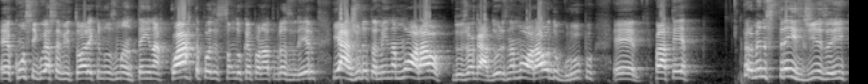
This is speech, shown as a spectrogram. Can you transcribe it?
é, conseguiu essa vitória que nos mantém na quarta posição do Campeonato Brasileiro e ajuda também na moral dos jogadores, na moral do grupo, é, para ter pelo menos três dias aí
